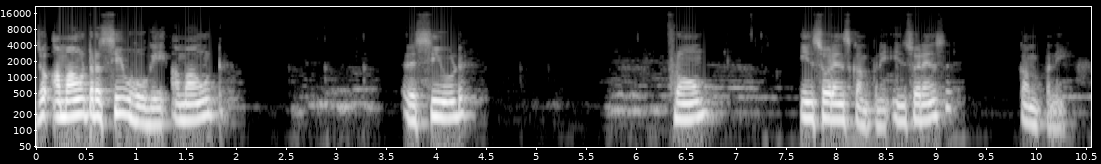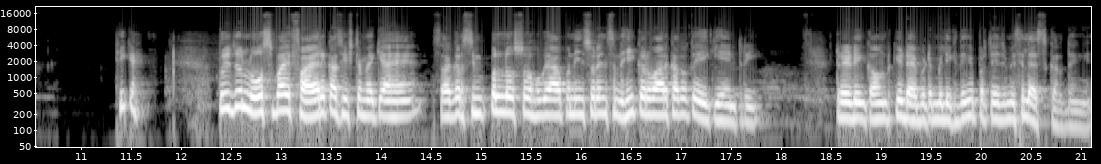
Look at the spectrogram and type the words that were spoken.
जो अमाउंट रिसीव होगी amount received from insurance company insurance company ठीक है? तो ये जो लॉस बाय फायर का सिस्टम है क्या है? सर अगर सिंपल लॉस हो गया आपने इंश्योरेंस नहीं करवा रखा तो, तो एक ही एंट्री ट्रेडिंग अकाउंट की डेबिट में लिख देंगे परचेज में से लेस कर देंगे.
